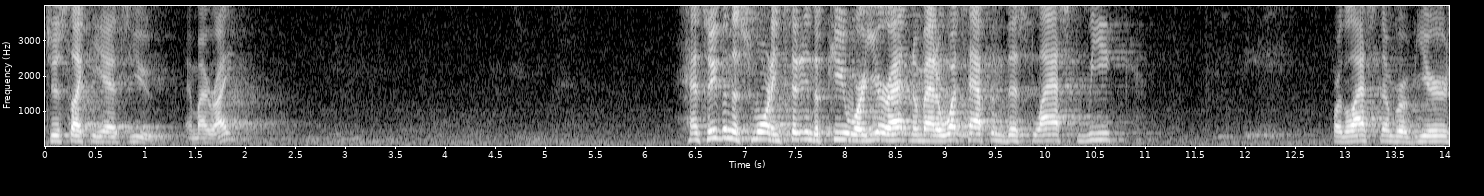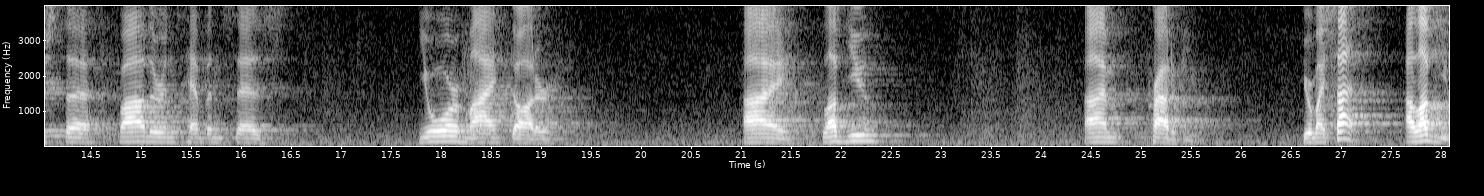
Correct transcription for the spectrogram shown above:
Just like he has you. Am I right? And so, even this morning, sitting in the pew where you're at, no matter what's happened this last week or the last number of years, the Father in heaven says, You're my daughter. I love you. I'm proud of you. You're my son. I love you.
